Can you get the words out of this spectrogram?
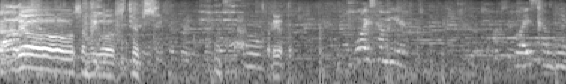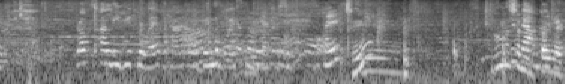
Adiós amigos chefs. Arigato. Boys, come here. Boys, come here. Rocks, I'll leave you to it. Huh? I'll bring the boys in here to sit. Okay? ¿Sí? No más en el toilet.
